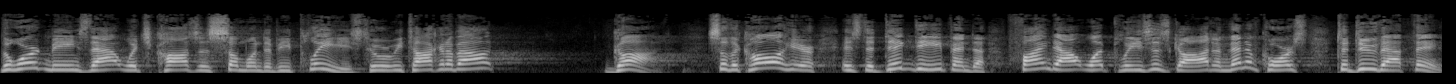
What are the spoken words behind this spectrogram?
The word means that which causes someone to be pleased. Who are we talking about? God. So the call here is to dig deep and to find out what pleases God, and then, of course, to do that thing.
